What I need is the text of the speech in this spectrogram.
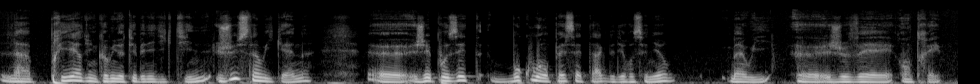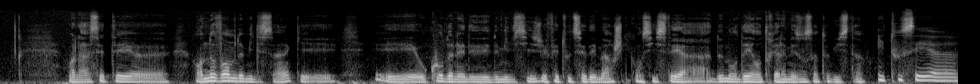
la prière d'une communauté bénédictine, juste un week-end, euh, j'ai posé beaucoup en paix cet acte de dire au Seigneur, ben oui, euh, je vais entrer. Voilà, c'était euh, en novembre 2005 et, au cours de l'année 2006, j'ai fait toutes ces démarches qui consistaient à demander à entrer à la maison Saint-Augustin. Et tout s'est euh,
